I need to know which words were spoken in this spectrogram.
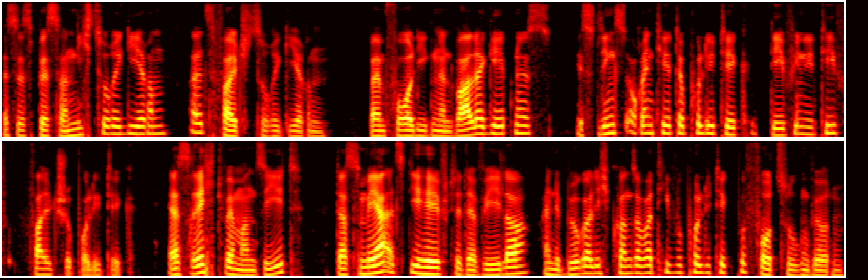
Es ist besser nicht zu regieren, als falsch zu regieren. Beim vorliegenden Wahlergebnis ist linksorientierte Politik definitiv falsche Politik. Erst recht, wenn man sieht, dass mehr als die Hälfte der Wähler eine bürgerlich-konservative Politik bevorzugen würden.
